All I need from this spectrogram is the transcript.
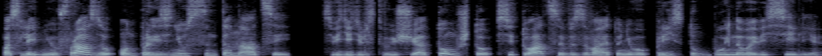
Последнюю фразу он произнес с интонацией, свидетельствующей о том, что ситуация вызывает у него приступ буйного веселья.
